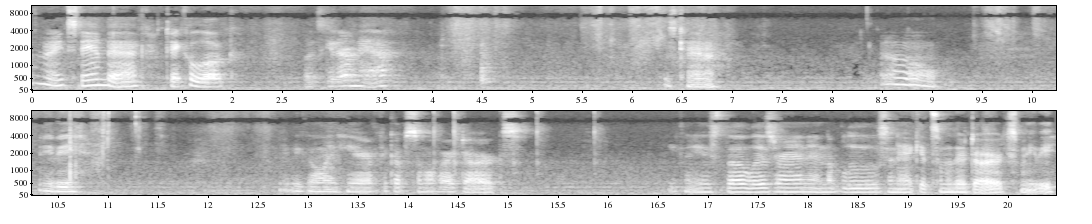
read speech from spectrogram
All right, stand back, take a look. Let's get our map. Just kind of, oh, maybe, maybe go in here, pick up some of our darks. You can use the alizarin and the blues and that get some of their darks maybe.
